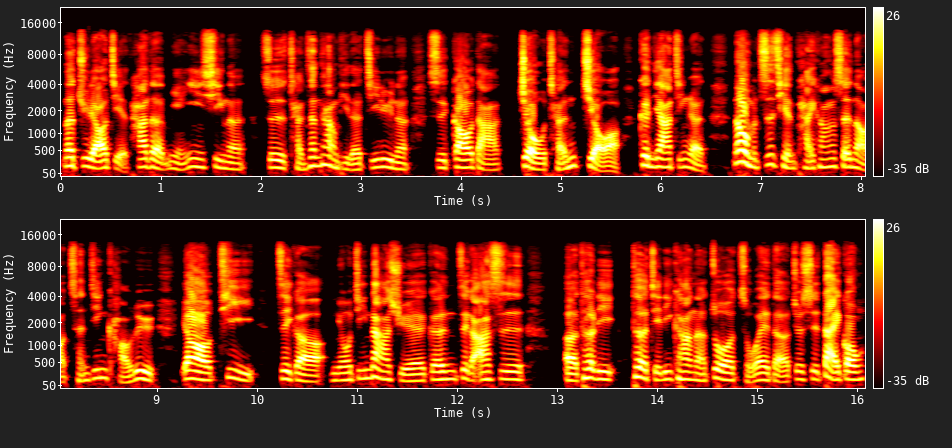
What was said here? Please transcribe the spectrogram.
那据了解，它的免疫性呢，是产生抗体的几率呢，是高达九成九哦，更加惊人。那我们之前台康生哦，曾经考虑要替这个牛津大学跟这个阿斯。呃，特利特杰利康呢做所谓的就是代工，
